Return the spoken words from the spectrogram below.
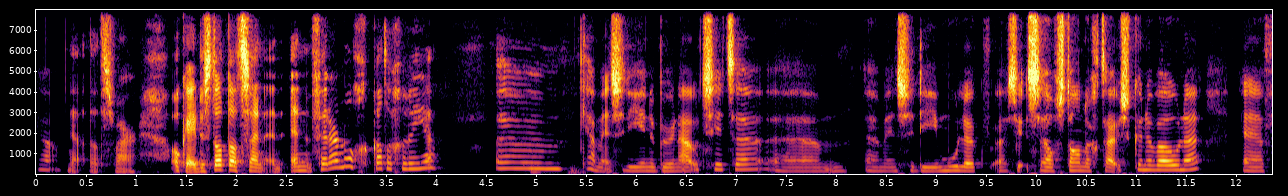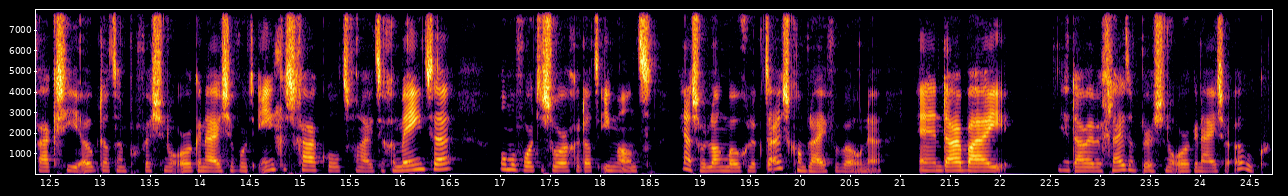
Ja. Ja, dat is waar. Oké, dus dat, dat zijn... En, en verder nog categorieën? Ehm, ja, mensen die in een burn-out zitten. ehm, eh, mensen die moeilijk eh, zelfstandig thuis kunnen wonen. En vaak zie je ook dat een professional organizer wordt ingeschakeld vanuit de gemeente. Om ervoor te zorgen dat iemand ja, zo lang mogelijk thuis kan blijven wonen. En daarbij, ja, daarbij begeleidt een personal organizer ook.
